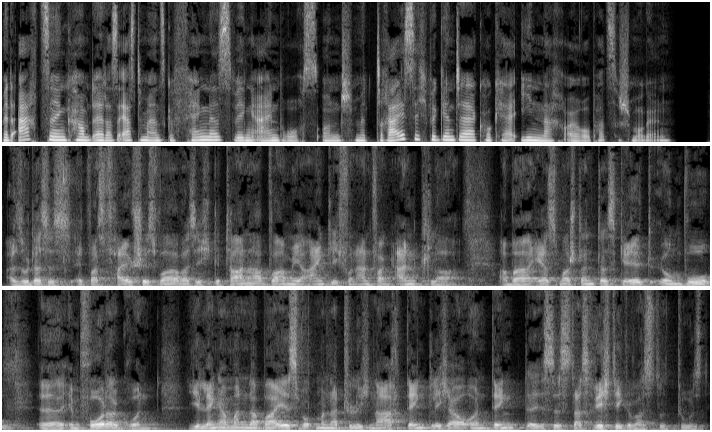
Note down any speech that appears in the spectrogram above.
Mit 18 kommt er das erste Mal ins Gefängnis wegen Einbruchs und mit 30 beginnt er Kokain nach Europa zu schmuggeln. Also, dass es etwas Falsches war, was ich getan habe, war mir eigentlich von Anfang an klar. Aber erstmal stand das Geld irgendwo äh, im Vordergrund. Je länger man dabei ist, wird man natürlich nachdenklicher und denkt, äh, ist es das Richtige, was du tust.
